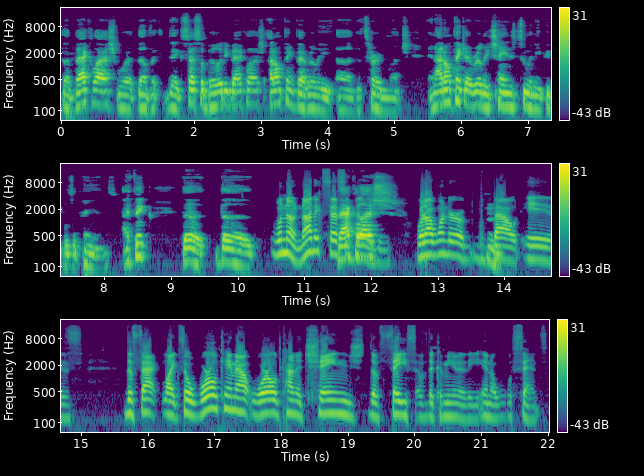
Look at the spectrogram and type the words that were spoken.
The backlash where the the accessibility backlash, I don't think that really uh, deterred much, and I don't think it really changed too many people's opinions. I think the the well, no, not accessibility. backlash. What I wonder about is the fact, like, so World came out. World kind of changed the face of the community in a sense.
